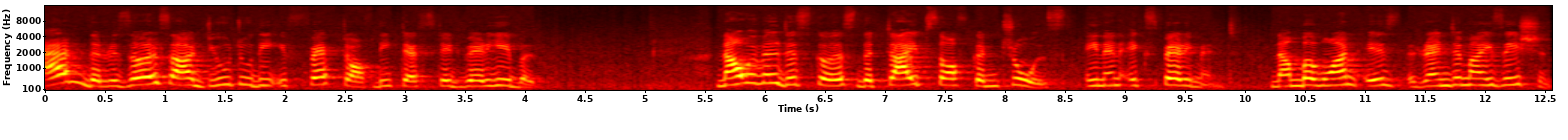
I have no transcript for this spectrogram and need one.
and the results are due to the effect of the tested variable. Now we will discuss the types of controls in an experiment. Number one is randomization.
